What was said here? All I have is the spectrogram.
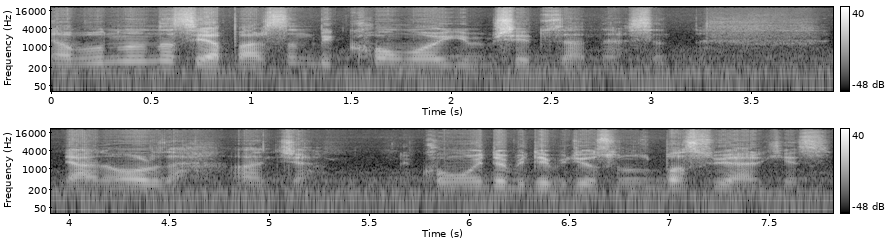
Ya bunu nasıl yaparsın? Bir konvoy gibi bir şey düzenlersin. Yani orada anca. Konvoyda bile biliyorsunuz basıyor herkes.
